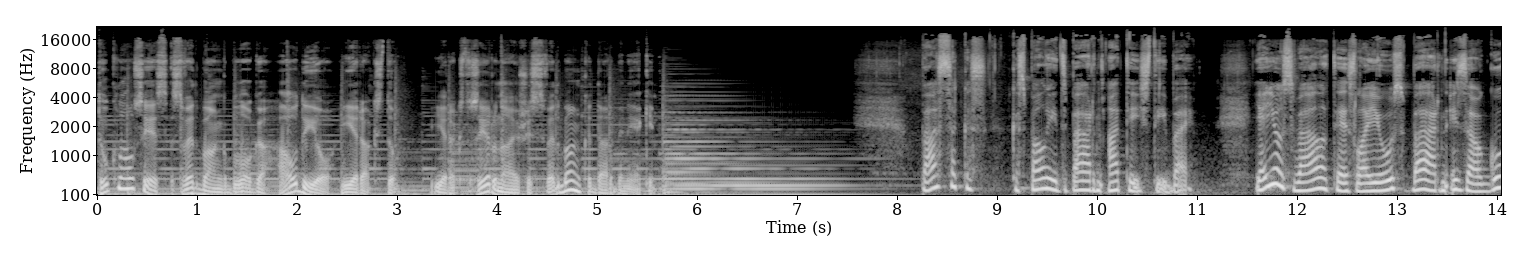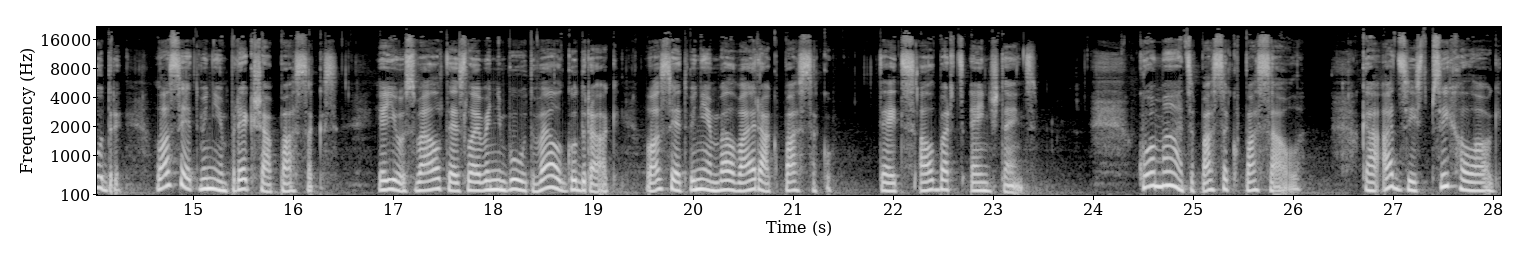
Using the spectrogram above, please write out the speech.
Tu klausies Svetbanka bloga audio ierakstu. Ierakstus ierunājuši Svetbanka darbinieki. Pasakas, kas palīdz bērnu attīstībai. Ja jūs vēlaties, lai jūsu bērni izaug gudri, lasiet viņiem priekšā pasakas. Ja jūs vēlaties, lai viņi būtu vēl gudrāki, lasiet viņiem vēl vairāk pasaku, teicis Alberts Einsteins. Ko māca pasaku pasaule? Kā atzīst psihologi,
